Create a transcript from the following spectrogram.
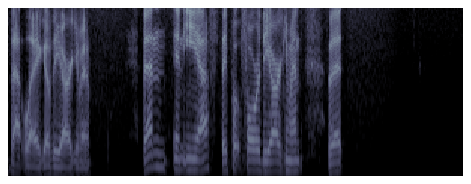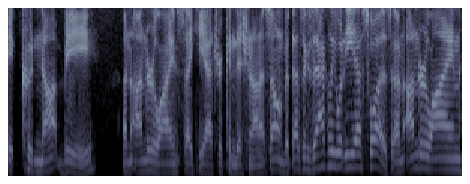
that leg of the argument. Then in EF, they put forward the argument that it could not be an underlying psychiatric condition on its own. But that's exactly what EF was an underlying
